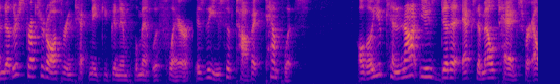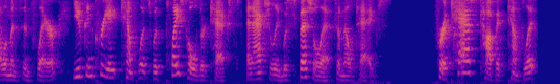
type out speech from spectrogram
Another structured authoring technique you can implement with Flare is the use of topic templates. Although you cannot use DITA XML tags for elements in Flare, you can create templates with placeholder text and actually with special XML tags. For a task topic template,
